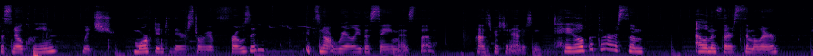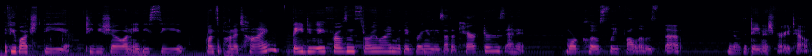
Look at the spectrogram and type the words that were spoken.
The Snow Queen, which morphed into their story of Frozen. It's not really the same as the Hans Christian Andersen tale, but there are some elements that are similar. If you watch the TV show on ABC Once Upon a Time, they do a Frozen storyline where they bring in these other characters and it more closely follows the you know, the Danish fairy tale.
